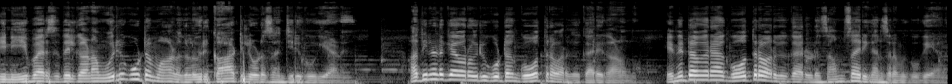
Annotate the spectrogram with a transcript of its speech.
ഇനി ഈ പരസ്യത്തിൽ കാണാം ഒരു കൂട്ടം ആളുകൾ ഒരു കാട്ടിലൂടെ സഞ്ചരിക്കുകയാണ്. അതിനിടയ്ക്ക് അവർ ഒരു കൂട്ടം ഗോത്രവർഗക്കാരെ കാണുന്നു. എന്നിട്ട് അവർ ആ ഗോത്രവർഗക്കാരോട് സംസാരിക്കാൻ ശ്രമിക്കുകയാണ്.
